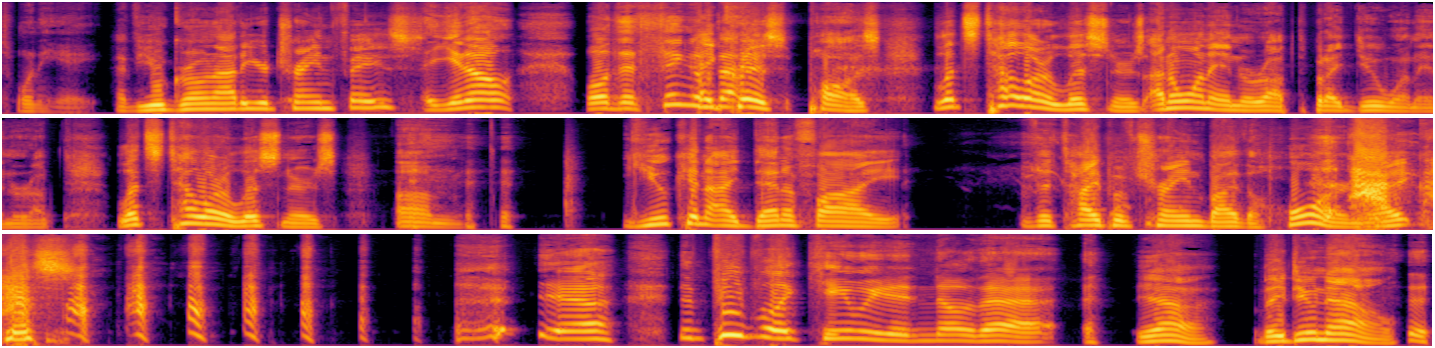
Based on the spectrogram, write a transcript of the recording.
28. Have you grown out of your train phase? You know, well, the thing Hey, about Chris, pause. Let's tell our listeners. I don't want to interrupt, but I do want to interrupt. Let's tell our listeners. Um, you can identify the type of train by the horn, right, Chris? yeah, the people at Kiwi didn't know that. Yeah, they do now. the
